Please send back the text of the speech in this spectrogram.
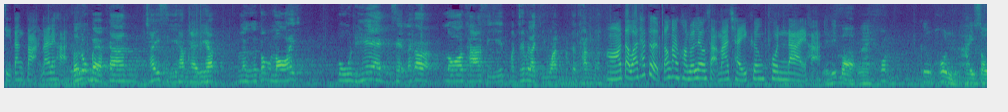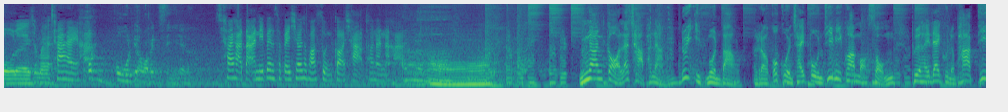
สีต่างๆ ได้เลยค่ะ แล้วรูปแบบการใช้สีทำไงดีครับ เราคือต้องรอให้ปูนแห้งเสร็จแล้วก็รอทาสีมันใช้เวลากี่วันมันจะทันเหรออ๋อ แต่ว่าถ้าเกิดต้องการความรวดเร็วสามารถใช้เครื่องพ่นได้ค่ะ อย่างที่บอกไงพ่นเครื่องพ่นไฮโซเลยใช่ไหมใช่ค่ะ พ่นปูนที่ออกมาเป็นสีเนี่ยเหรอใช่ค่ะ แต่อันนี้เป็นสเปเชียลเฉพาะศูนย์ก่อฉาบเท่านั้นนะคะ งานก่อและฉาบผนังด้วยอิฐมวลเบา เราก็ควรใช้ปูนที่มีความเหมาะสม เพื่อให้ได้คุณภาพที่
